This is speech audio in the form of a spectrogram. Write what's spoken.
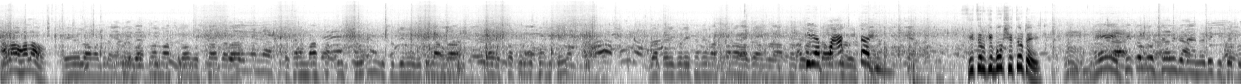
হালাও হালাও এই হলো আমাদের বর্তমান মাছের অবস্থা যারা এখানে মাছ কিছুদিনের ভিতরে আমরা ব্যবস্থা করব করে এখানে মাছ আনা হবে আমরা আপনাদের। শীতল কি বসে তোটে হ্যাঁ শীতল বসে ওই যে দেখি পেটু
